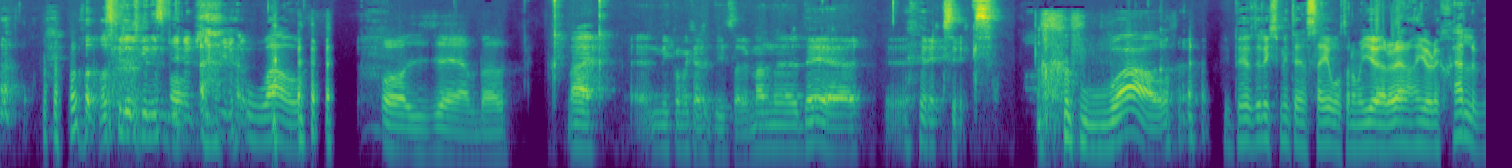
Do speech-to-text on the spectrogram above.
Vad vad skulle Linus Björnsvik vilja? Wow. Åh jävlar. Nej, eh, ni kommer kanske inte gissa det, men eh, det är eh, Rex Rex. wow! Vi behövde liksom inte ens säga åt honom att göra det. Han gör det själv.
